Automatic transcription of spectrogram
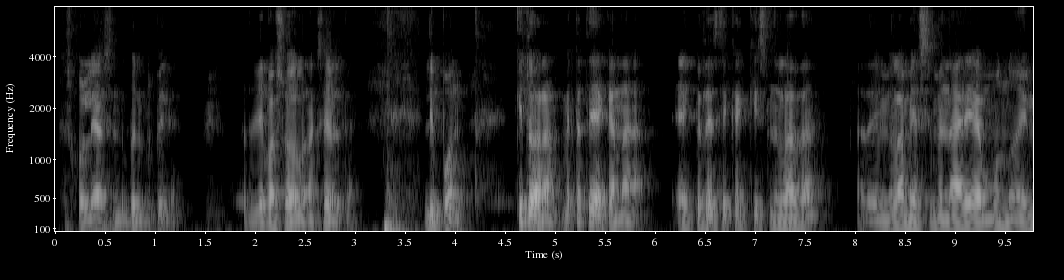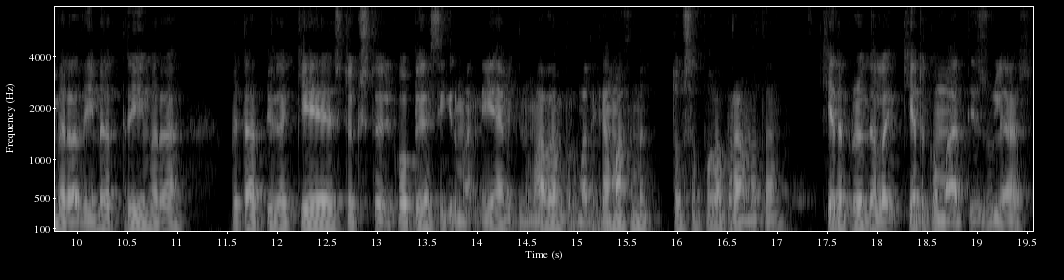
θα σχολιάσετε, δεν μπορείτε να το πείτε. Θα τα διαβάσω όλα, να ξέρετε. Λοιπόν, και τώρα, μετά τι έκανα. Εκπαιδεύτηκα και στην Ελλάδα. Δηλαδή, μιλάμε για σεμινάρια μόνο ημέρα, διήμερα, τριήμερα. Μετά πήγα και στο εξωτερικό, πήγα στη Γερμανία με την ομάδα μου. Πραγματικά μάθαμε τόσα πολλά πράγματα και τα προϊόντα αλλά και το κομμάτι της δουλειάς.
